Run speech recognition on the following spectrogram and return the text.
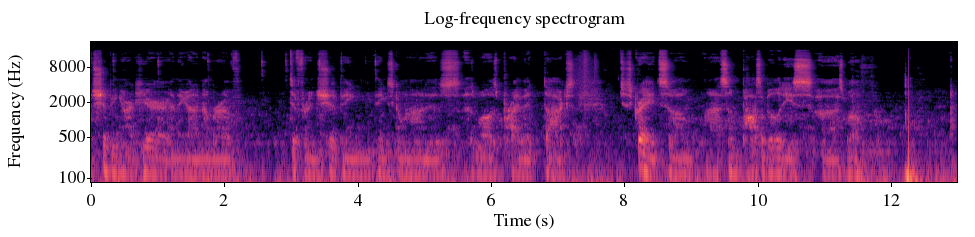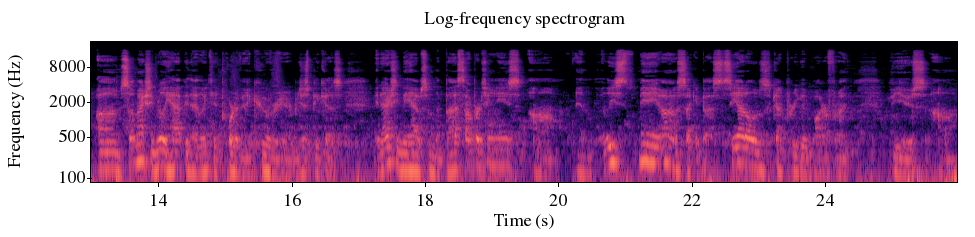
a shipping yard here, and they got a number of different shipping things going on as, as well as private docks, which is great. So uh, some possibilities uh, as well. Um, so I'm actually really happy that I looked at Port of Vancouver here, just because it actually may have some of the best opportunities um, and at least me uh, second best. Seattle's got pretty good waterfront views um,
